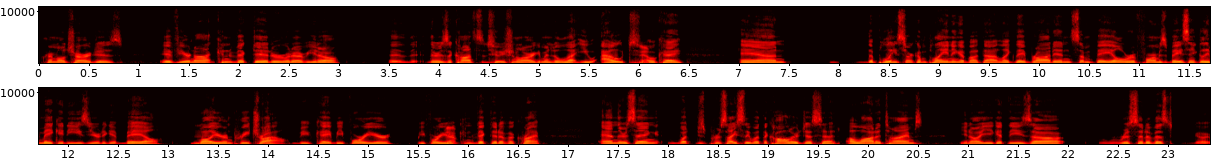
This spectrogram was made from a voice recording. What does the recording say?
criminal charges. If you're not convicted or whatever, you know, uh, th- there's a constitutional argument to let you out. Okay, and the police are complaining about that. Like they brought in some bail reforms, basically make it easier to get bail while you're in pretrial. Okay, before you're before you're Yep. convicted of a crime, and they're saying what just precisely what the caller just said. A lot of times, you know, you get these uh, recidivist uh,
